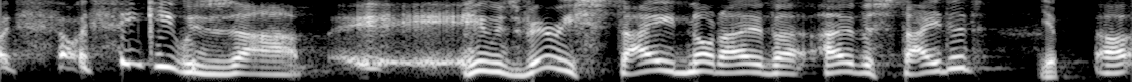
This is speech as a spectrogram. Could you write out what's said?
I, th- I think he was uh, he was very staid, not over overstated. Yep. I,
